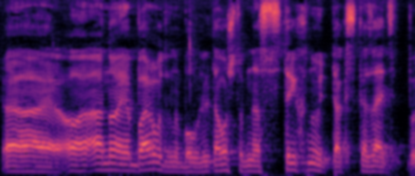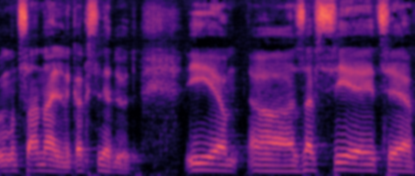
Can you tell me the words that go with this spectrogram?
Э, оно и оборудовано было для того, чтобы нас встряхнуть, так сказать, эмоционально как следует. И э, за все эти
